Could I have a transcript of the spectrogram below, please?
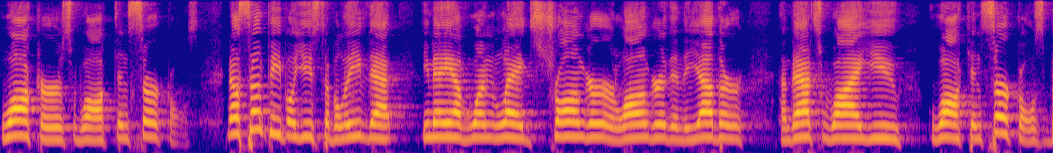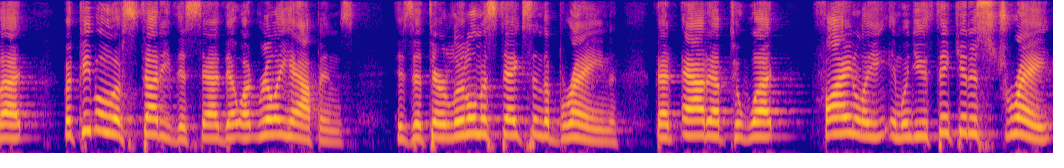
walkers walked in circles. Now, some people used to believe that you may have one leg stronger or longer than the other, and that's why you walk in circles. But, but people who have studied this said that what really happens is that there are little mistakes in the brain that add up to what finally, and when you think it is straight,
